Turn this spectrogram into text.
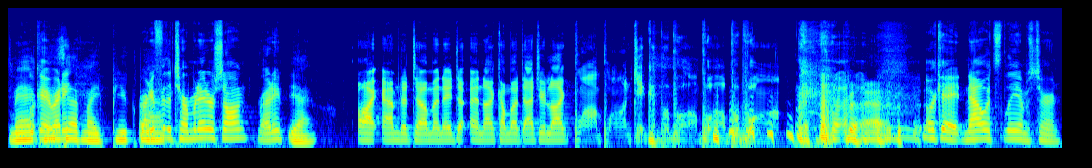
man, okay, ready? have my puke Ready for the Terminator song? Ready? Yeah. I am the Terminator and I come at you like blah, blah, chicka, blah, blah, blah, blah. Okay, now it's Liam's turn.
